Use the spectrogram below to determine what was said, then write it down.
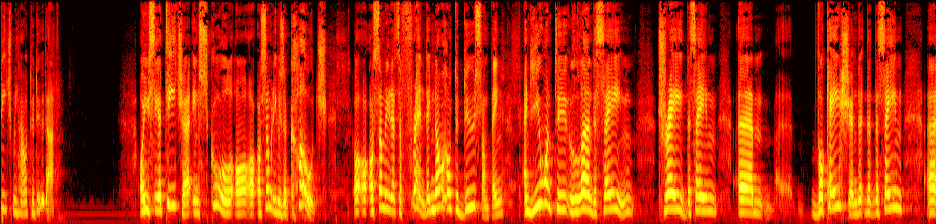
Teach me how to do that. Or you see a teacher in school or, or, or somebody who's a coach or, or somebody that's a friend. They know how to do something, and you want to learn the same trade, the same um, vocation, the, the, the same uh,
